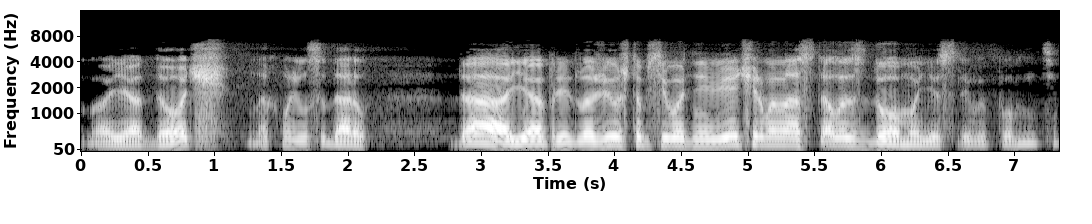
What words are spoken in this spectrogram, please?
«Моя дочь?» — нахмурился Даррелл. «Да, я предложил, чтобы сегодня вечером она осталась дома, если вы помните».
